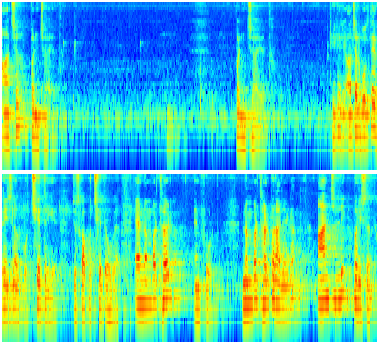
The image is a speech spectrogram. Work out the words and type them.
आंचल पंचायत। पंचायत। ठीक है जी, आंचल बोलते हैं रीजनल को, क्षेत्रीय, जिसका कुछ क्षेत्र हो गया। And number third and fourth number third पर आ जाएगा। आंचलिक परिषद।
